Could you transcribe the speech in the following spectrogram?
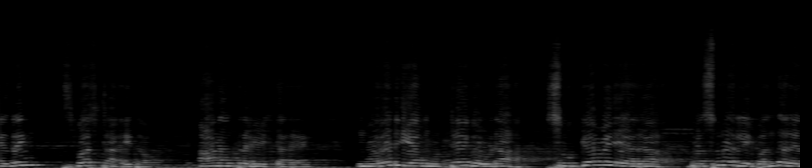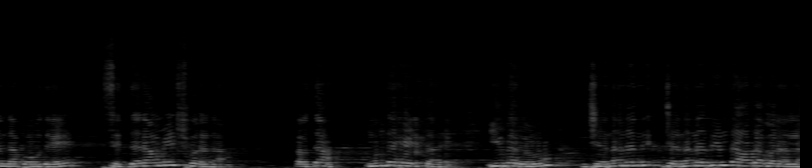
ಏನ್ರಿ ಸ್ಪಷ್ಟ ಇದು. ಆನಂತರ ಹೇಳ್ತಾರೆ, ಮೊರಡಿಯ ಮುದ್ದೇಗೌಡ ಸುಗ್ಗವೆಯರ ಬಸುರಲ್ಲಿ ಬಂದರೆನ್ನಬಹುದೇ ಸಿದ್ದರಾಮೇಶ್ವರನ? ಹೌದಾ? ಮುಂದೆ ಹೇಳ್ತಾರೆ, ಇವರು ಜನನ ಜನನದಿಂದ ಆದವರಲ್ಲ.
